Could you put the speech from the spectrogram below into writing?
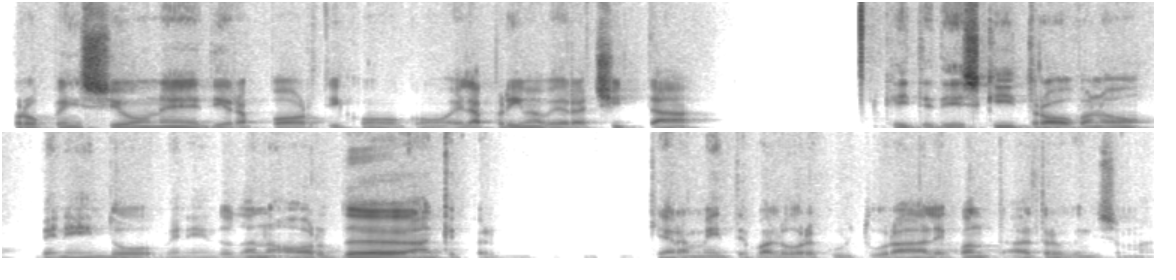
propensione di rapporti con, con, è la prima vera città che i tedeschi trovano venendo, venendo da nord, anche per chiaramente valore culturale e quant'altro, quindi insomma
